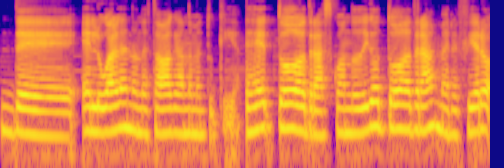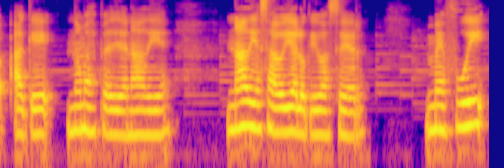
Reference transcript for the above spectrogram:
de el lugar en donde estaba quedándome en Turquía. Dejé todo atrás. Cuando digo todo atrás, me refiero a que no me despedí de nadie. Nadie sabía lo que iba a hacer. Me fui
